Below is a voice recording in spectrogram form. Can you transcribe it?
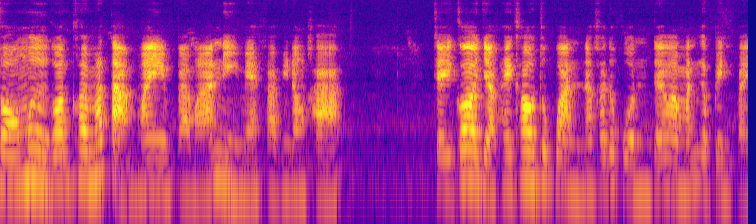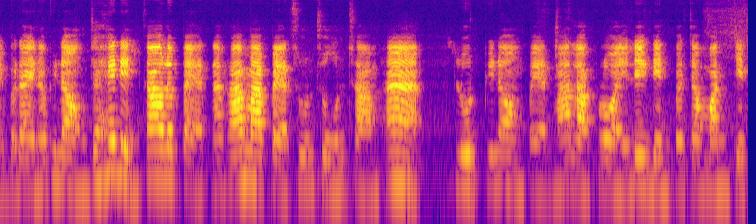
สองมือก่อนค่อยมาตามไม่ประมาณนี้แหม่ค่ะ พี่น้องค่ะใจก็อยากให้เข้าทุกวันนะคะ ทุกคนแต่ว่ามันก็เป็นไปไม่ได้นะพี่น้องจะให้เด่นเก้าและแปดนะคะ มาแปดศูนย์ศูนย์สามห้าหลุดพี่น้องแปดมาหลักร้อยเลขเด่นประจำวันเจ็ด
